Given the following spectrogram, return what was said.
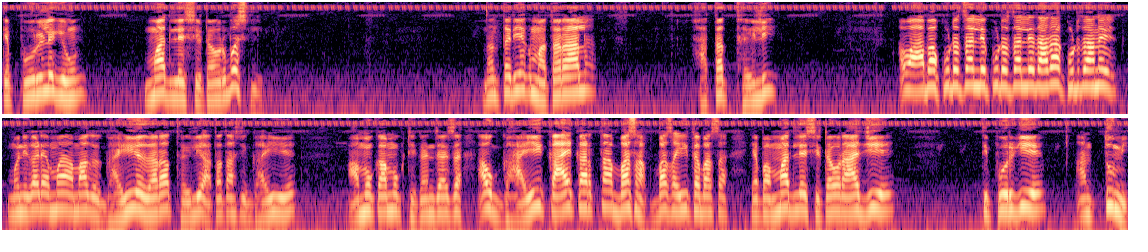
त्या पुरीला घेऊन मादल्या सीटावर बसली. नंतर एक म्हातारा आलं हातात थैली. अहो आबा कुठं चालले कुठं चालले दादा कुठं जाणे म्हणे गाड्या मा मागं घाई आहे जरा थैली हातात अशी घाई आहे. अमुक अमुक ठिकाणी जायचं. अहो घाई काय करता? बसा बसा इथं बसा. या पा मादल्या सीटावर आजी आहे. ती पोरगी आहे आणि तुम्ही.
